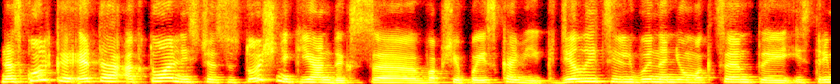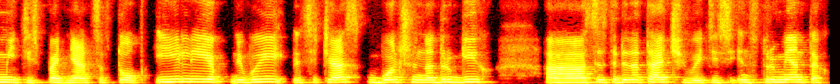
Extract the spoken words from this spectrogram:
Насколько это актуальный сейчас источник Яндекс, э, вообще поисковик? Делаете ли вы на нем акценты и стремитесь подняться в топ, или вы сейчас больше на других а, сосредотачиваетесь инструментах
